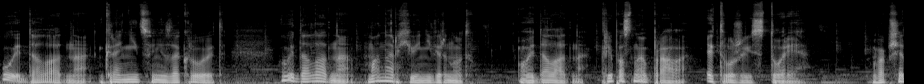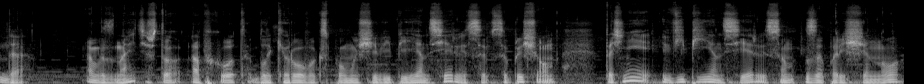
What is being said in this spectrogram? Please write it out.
Ой, да ладно, границу не закроют. Ой, да ладно, монархию не вернут. Ой, да ладно, крепостное право – это уже история. Вообще да. А вы знаете, что обход блокировок с помощью VPN-сервисов запрещен? Точнее, VPN-сервисам запрещено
